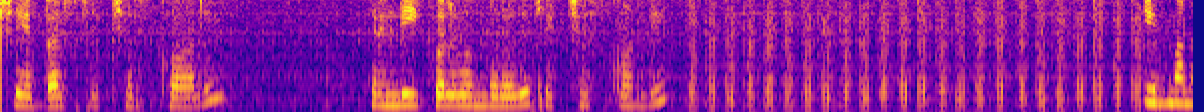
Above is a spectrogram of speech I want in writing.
షేప్ బెల్ట్ స్టిచ్ చేసుకోవాలి. రెండు ఈక్వల్గా ఉందో లేదో చెక్ చేసుకోండి. ఇది మనం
